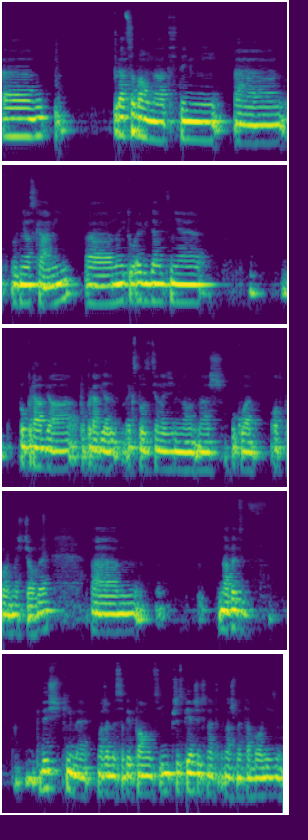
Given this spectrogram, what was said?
e, pracował nad tymi wnioskami. No i tu ewidentnie poprawia, poprawia ekspozycja na zimno nasz układ odpornościowy. Nawet gdy śpimy, możemy sobie pomóc i przyspieszyć nasz metabolizm,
